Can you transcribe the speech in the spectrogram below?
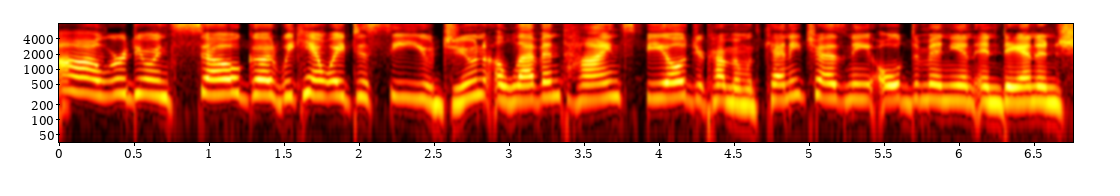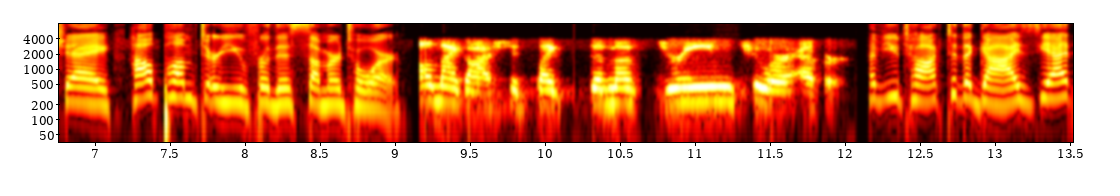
Ah, we're doing so good. We can't wait to see you June 11th, Heinz Field. You're coming with Kenny Chesney, Old Dominion, and Dan and Shay. How pumped are you for this summer tour? Oh my gosh, it's like the most dream tour ever. Have you talked to the guys yet?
